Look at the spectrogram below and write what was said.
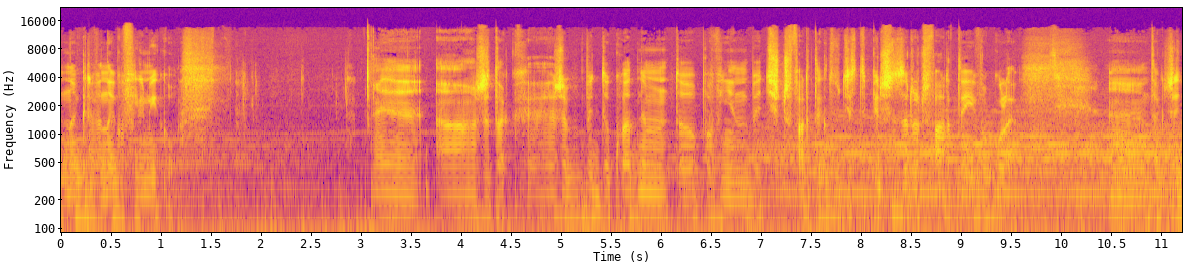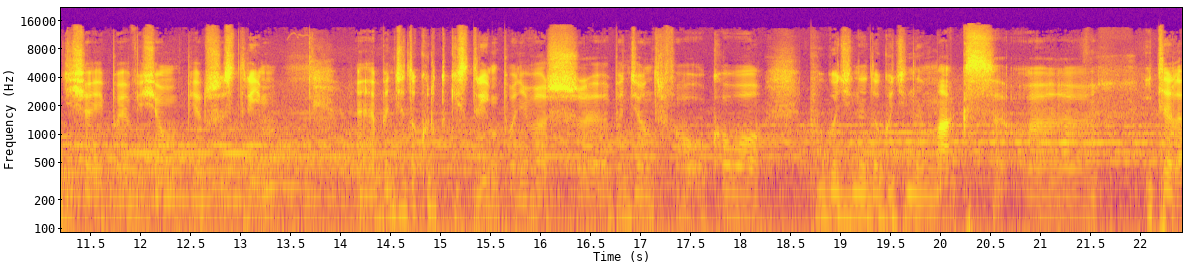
nagrywanego filmiku. E, a że tak, e, żeby być dokładnym, to powinien być czwartek 21.04 i w ogóle. E, także dzisiaj pojawi się pierwszy stream. E, Będzie to krótki stream, ponieważ e, będzie on trwał około pół godziny do godziny max. E, I tyle,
